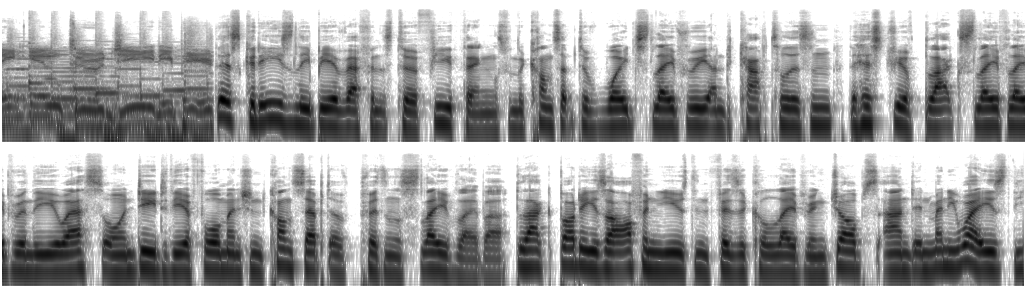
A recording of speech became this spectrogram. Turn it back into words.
Into GDP. This could easily be a reference to a few things, from the concept of wage slavery under capitalism, the history of black slave labour in the US, or indeed the aforementioned concept of prison slave labour. Black bodies are often used in physical labouring jobs, and in many ways, the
